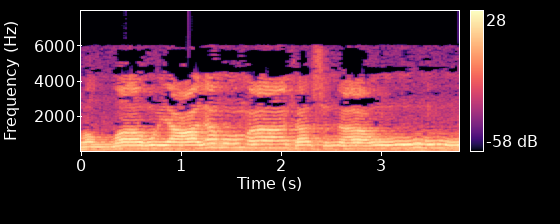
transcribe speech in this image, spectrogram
والله يعلم ما تصنعون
